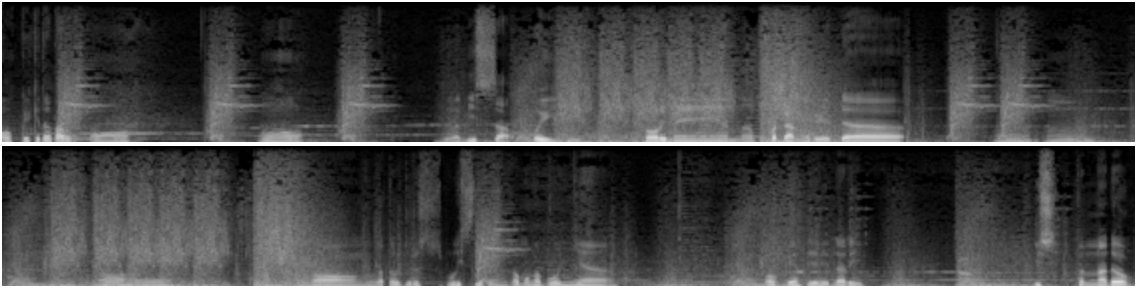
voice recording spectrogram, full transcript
Oke, kita taruh. Oh. Oh. Tidak bisa. Wih. Sorry men, pedangnya beda. Hmm, hmm. Oh, nih. Oh, nggak tahu jurus listrik yang kamu nggak punya. Oke, dihindari. Is, kena dong.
